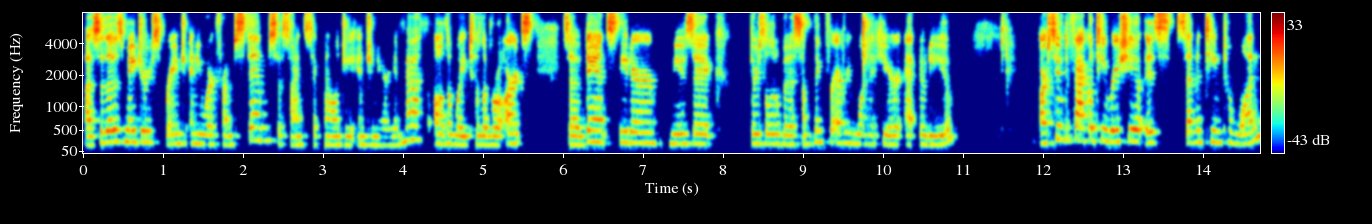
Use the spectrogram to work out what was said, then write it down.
Uh, so those majors range anywhere from STEM, so science, technology, engineering, and math, all the way to liberal arts. So dance, theater, music, there's a little bit of something for everyone here at ODU. Our student to faculty ratio is 17 to 1.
